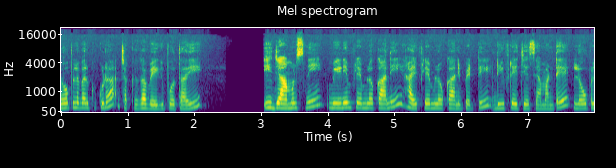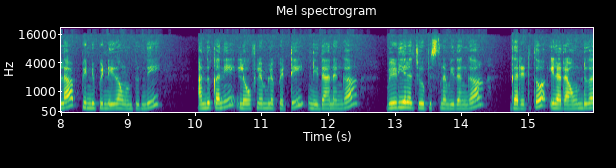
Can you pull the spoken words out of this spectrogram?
లోపల వరకు కూడా చక్కగా వేగిపోతాయి. ఈ జామున్స్ని మీడియం ఫ్లేమ్లో కానీ హై ఫ్లేమ్లో కానీ పెట్టి డీప్ ఫ్రై చేసామంటే లోపల పిండి పిండిగా ఉంటుంది. అందుకని లో ఫ్లేమ్లో పెట్టి నిదానంగా వీడియోలో చూపిస్తున్న విధంగా గరిటతో ఇలా రౌండ్గా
